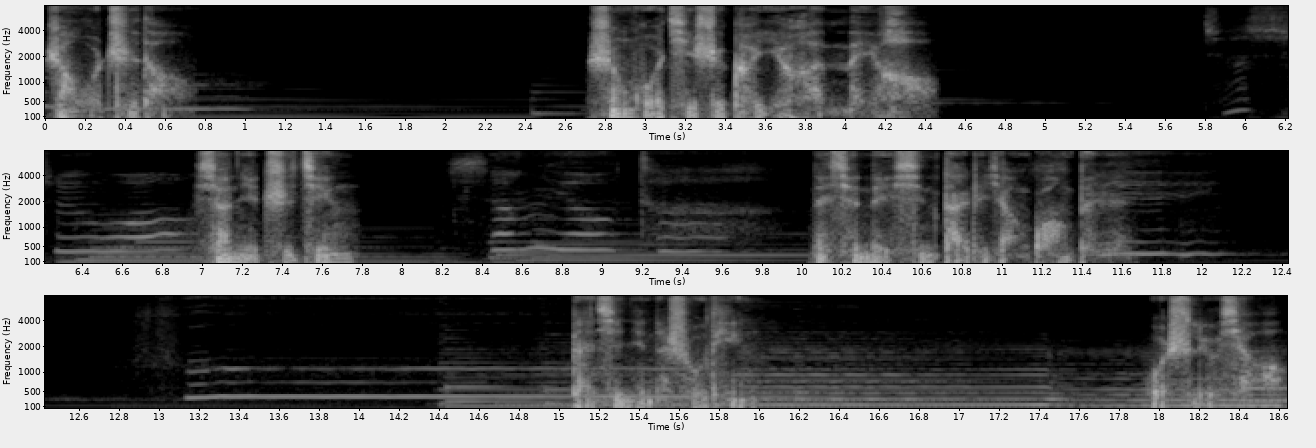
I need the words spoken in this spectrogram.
让我知道，生活其实可以很美好。向你致敬，那些内心带着阳光的人。感谢您的收听，我是刘晓。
